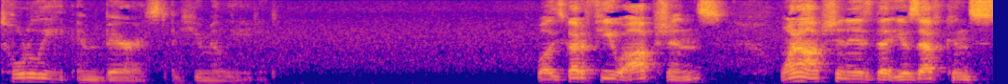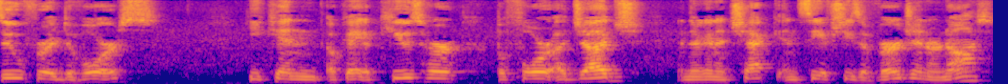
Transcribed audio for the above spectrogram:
totally embarrassed and humiliated. Well, he's got a few options. One option is that Yosef can sue for a divorce. He can, okay, accuse her before a judge, and they're going to check and see if she's a virgin or not.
